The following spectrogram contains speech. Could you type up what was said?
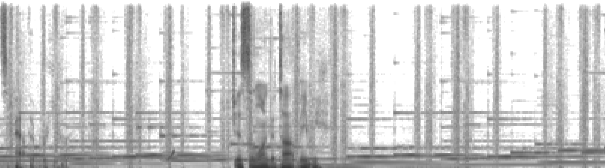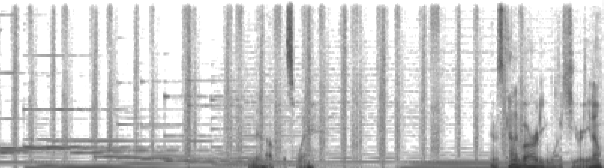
is a path over here. Just along the top, maybe. And then up this way. There's kind of already one here, you know?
